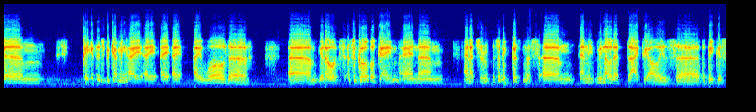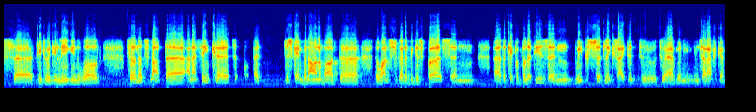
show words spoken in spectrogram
um, cricket is becoming a a, a, a world. Uh, um, you know, it's, it's a global game, and um, and it's a, it's a big business. Um, and we know that the IPL is uh, the biggest uh, T20 league in the world. So that's not. Uh, and I think it, it, just came banana about the the ones who got the biggest purse and uh, the capabilities. And we're certainly excited to to have in, in South Africa.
